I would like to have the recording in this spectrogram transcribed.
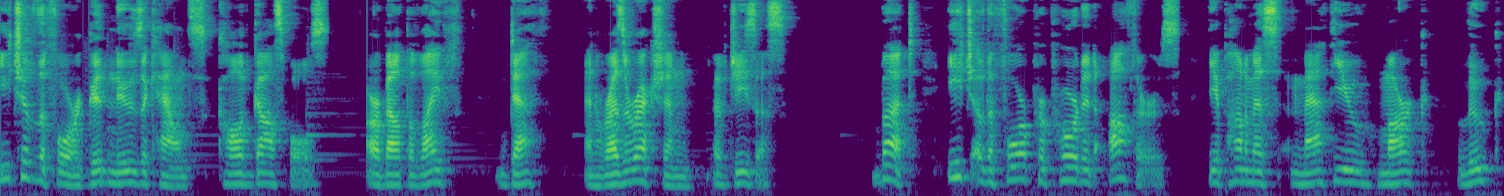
Each of the four good news accounts, called Gospels, are about the life, death, and resurrection of Jesus. But each of the four purported authors the eponymous Matthew, Mark, Luke,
